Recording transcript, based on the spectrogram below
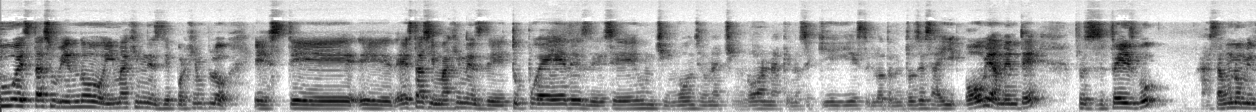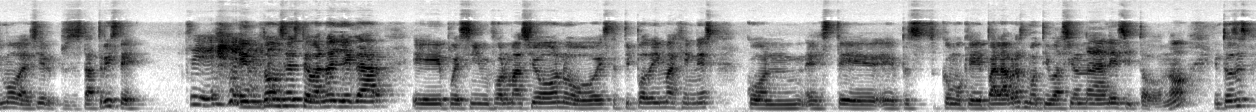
tú estás subiendo imágenes de, por ejemplo, este, eh, estas imágenes de tú puedes, de ser un chingón, ser una chingona, que no sé qué y esto y lo otro. Entonces ahí, obviamente, pues Facebook, hasta uno mismo va a decir, pues está triste. Sí. Entonces te van a llegar, eh, pues, información o este tipo de imágenes con, este, eh, pues, como que palabras motivacionales y todo, ¿no? Entonces,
